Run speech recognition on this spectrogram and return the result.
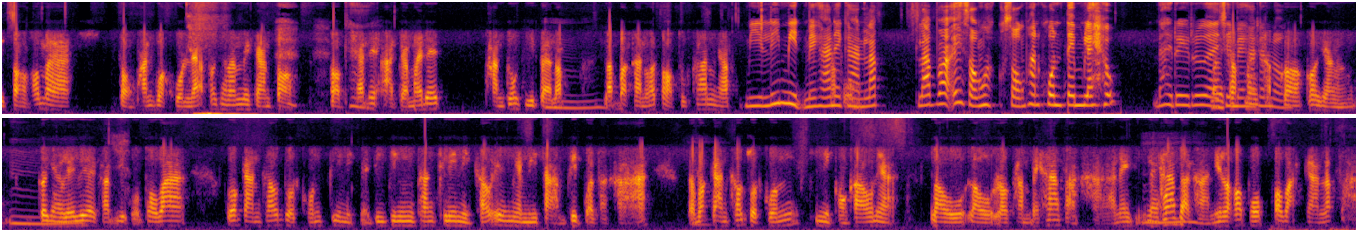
ติดต่อเข้ามา2,000กว่าคนแล้ว เพราะฉะนั้นในการตอบตอบแชทเนี่ยอาจจะไม่ได้ ทันท่วงทีแต่รับอืมรับประกันว่าตอบทุกท่านครับ มี limit ไหมคะครับในการรับรับว่าเอ้สองสองพันคนเต็มแล้ว ได้เรื่อยๆใช่ไหมไหมคะคท่านรองก็ครับก็ยังอืมก็ยังเรื่อยๆครับอยู่เพราะว่าเพราะว่าการเข้าตรวจค้นคลินิกเนี่ยจริงๆทางคลินิกเขาเองเนี่ยมีสามสิบกว่าสาขา แต่ว่าการเข้าตรวจค้นคลินิกของเขาเนี่ย เราเราเราทำไปห้าสาขาในในห้าสาขานี้เราก็พบประวัติการรักษา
